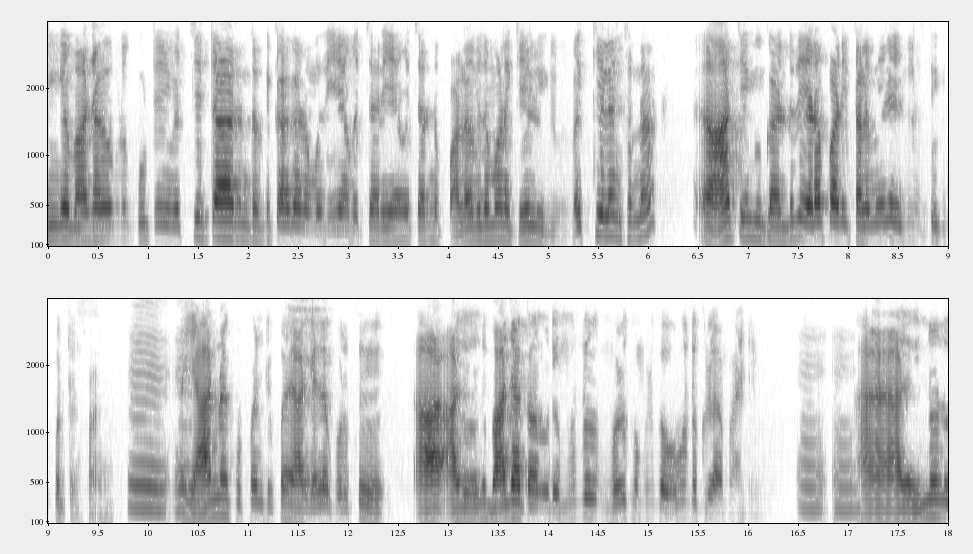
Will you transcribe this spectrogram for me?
இங்க பாஜக கூட கூட்டணி வச்சுட்டாருன்றதுக்காக நம்ம ஏன் வச்சாரு ஏன் வச்சாருன்னு பல விதமான கேள்விகள் வைக்கலன்னு சொன்னா அதிமுகன்றது எடப்பாடி தலைமையில இல்ல தூக்கி போட்டிருப்பாங்க. யாருன்னா குப்பம் சுப்பம் யார் கையில கொடுத்து அது வந்து பாஜகவுடைய முழு முழுக்க முழுக்க ஊதுக்குள்ள மாறி ம், ம், அது இன்னொன்னு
